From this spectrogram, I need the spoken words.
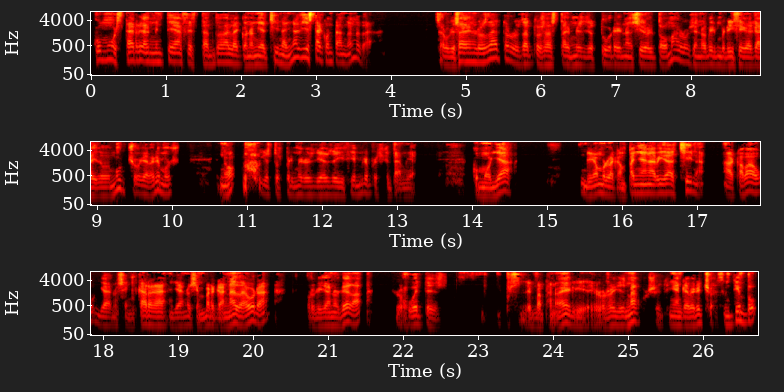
¿cómo está realmente afectando a la economía china? Y nadie está contando nada. Salvo que salen los datos, los datos hasta el mes de octubre no han sido del todo malos, en noviembre dice que ha caído mucho, ya veremos, ¿no? Y estos primeros días de diciembre, pues que también. Como ya, digamos, la campaña de Navidad china ha acabado, ya no se encarga, ya no se embarca nada ahora, porque ya no llega. Los juguetes pues, de Papá Noel y de los Reyes Magos se tenían que haber hecho hace un tiempo.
